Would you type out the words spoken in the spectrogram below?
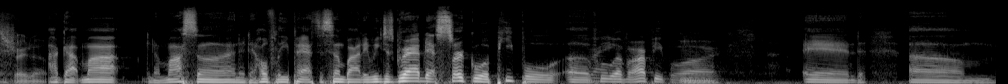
Straight up. i got my you know my son and then hopefully he passes somebody we just grab that circle of people of Right. whoever our people are and um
